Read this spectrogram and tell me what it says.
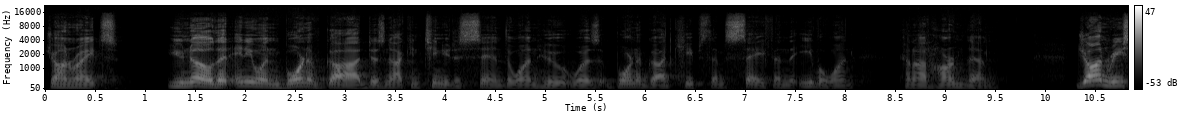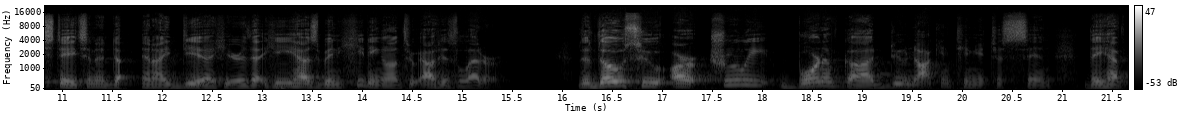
John writes, You know that anyone born of God does not continue to sin. The one who was born of God keeps them safe, and the evil one cannot harm them. John restates an, an idea here that he has been heating on throughout his letter that those who are truly born of God do not continue to sin. They have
